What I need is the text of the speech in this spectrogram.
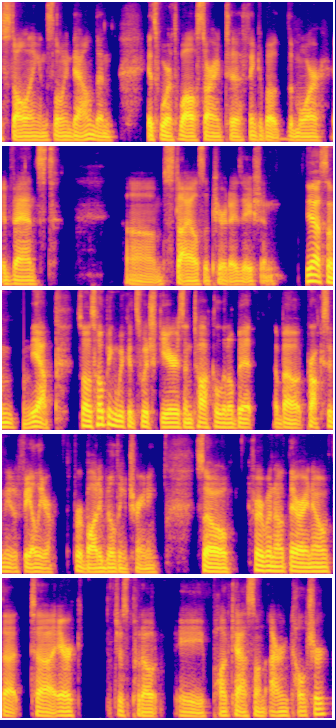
stalling and slowing down then it's worthwhile starting to think about the more advanced um, styles of periodization. Yeah some yeah. So i was hoping we could switch gears and talk a little bit about proximity to failure for bodybuilding training. So for everyone out there i know that uh, eric just put out a podcast on iron culture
